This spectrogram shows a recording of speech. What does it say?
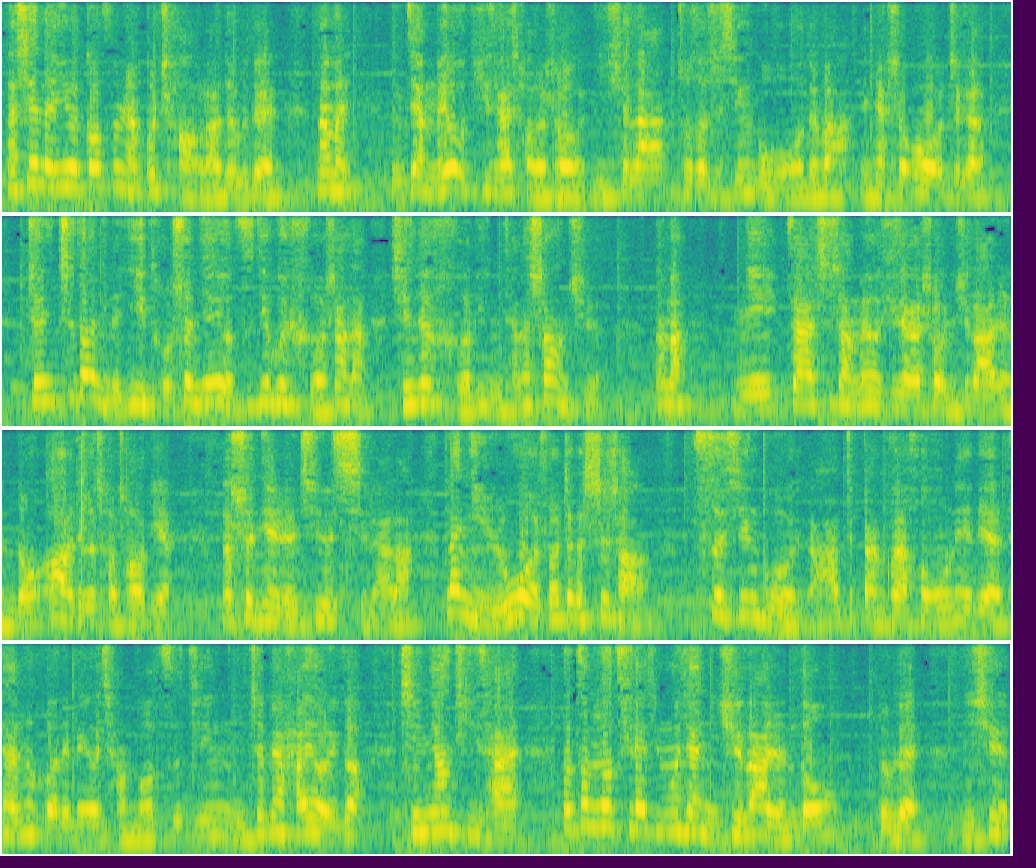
那现在因为高送转不炒了，对不对？那么你在没有题材炒的时候，你去拉注册制新股，对吧？人家说哦，这个就知道你的意图，瞬间有资金会合上来，形成合力，你才能上去。那么你在市场没有题材的时候，你去拉人东啊，这个炒超跌，那瞬间人气就起来了。那你如果说这个市场次新股啊，这板块轰轰烈烈，淡中河那边又抢夺资金，你这边还有一个新疆题材，那这么多题材情况下，你去拉人东，对不对？你去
